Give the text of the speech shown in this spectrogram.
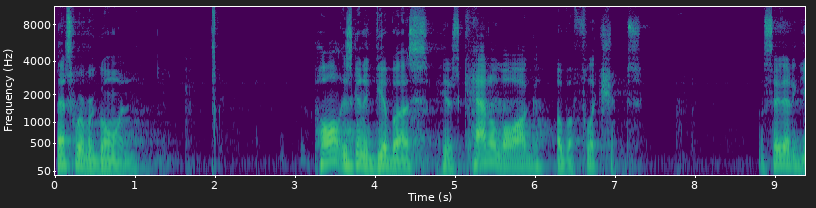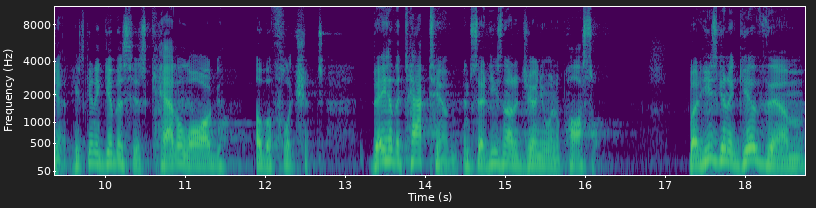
that's where we're going. Paul is going to give us his catalog of afflictions. I'll say that again. He's going to give us his catalog of afflictions. They have attacked him and said he's not a genuine apostle. But he's going to give them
